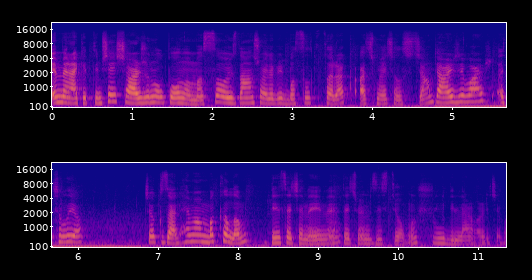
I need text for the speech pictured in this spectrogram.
en merak ettiğim şey şarjın olup olmaması. O yüzden şöyle bir basılı tutarak açmaya çalışacağım. Şarjı var, açılıyor. Çok güzel. Hemen bakalım. Dil seçeneğini seçmemizi istiyormuş. Hangi diller var acaba?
